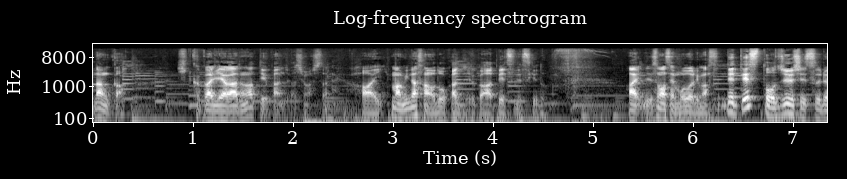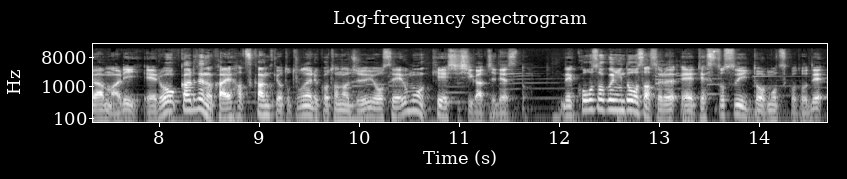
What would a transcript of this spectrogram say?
なんか引っかかりやがるなっていう感じがしましたね。はい。まあ皆さんはどう感じるかは別ですけど。はい。ですみません、戻ります。で、テストを重視するあまり、えローカルでの開発環境を整えることの重要性をも軽視しがちですと。で、高速に動作する、えテストスイートを持つことで、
